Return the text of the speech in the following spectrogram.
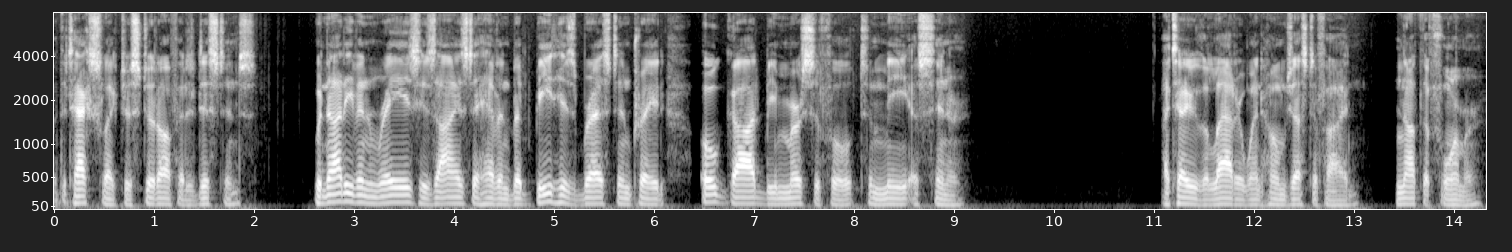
But the tax collector stood off at a distance, would not even raise his eyes to heaven, but beat his breast and prayed, O God, be merciful to me, a sinner. I tell you, the latter went home justified, not the former.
